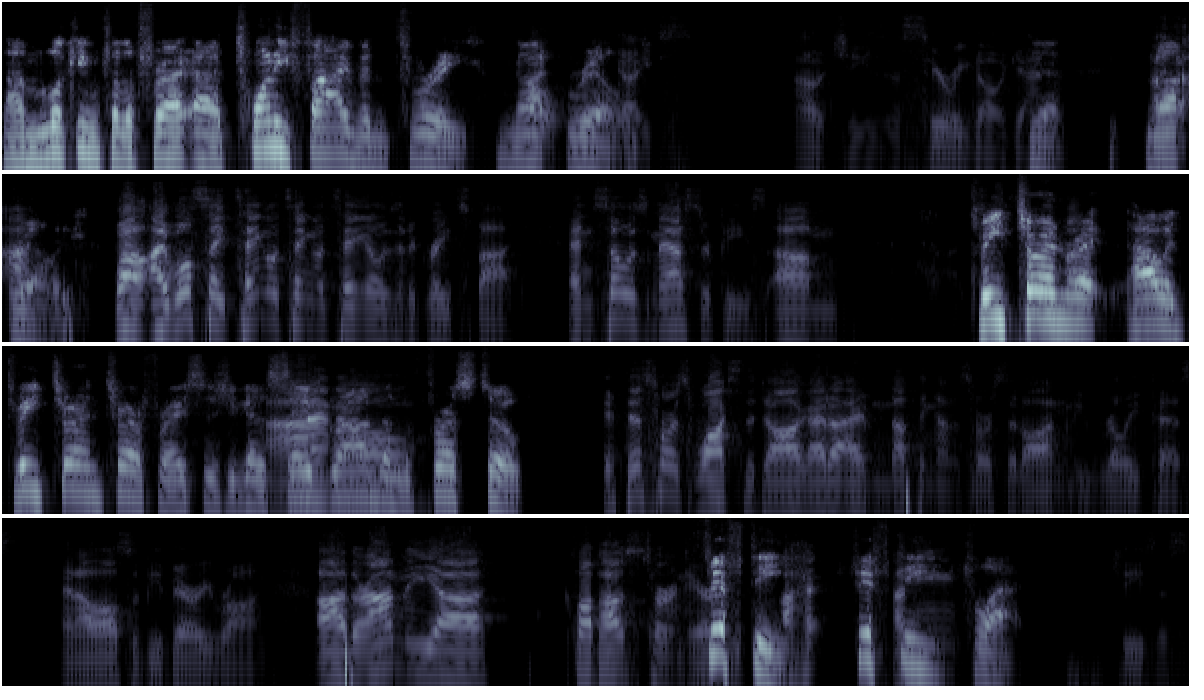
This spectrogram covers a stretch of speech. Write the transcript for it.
I'm looking for the fra- uh, 25 and three. Not oh, really. Yikes. Oh Jesus! Here we go again. Yeah, not I- really. Well, I will say Tango Tango Tango is in a great spot, and so is Masterpiece. Um, Three geez, turn, I- ra- Howard. Three turn turf races. You got to save I ground on the first two. If this horse walks the dog, I, don't, I have nothing on this horse at all. I'm going to be really pissed, and I'll also be very wrong. Uh, they're on the uh, clubhouse turn here. 50, I ha- 50 mean- flat. Jesus.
